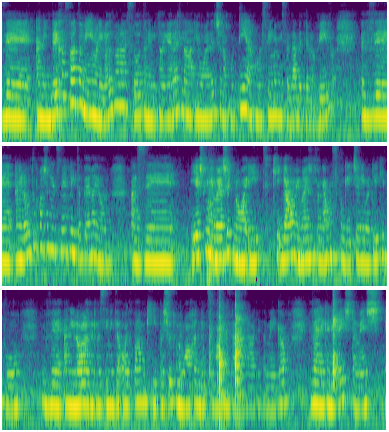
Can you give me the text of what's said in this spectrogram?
ואני די חסרת אונים, אני לא יודעת מה לעשות, אני מתארגנת ליום הולדת של אחותי, אנחנו נוסעים במסעדה בתל אביב ואני לא בטוחה שאני אצליח להתאפר היום. אז אה, יש לי מברשת נוראית, כי גם המברשת וגם הספגית שלי בתיק איפור ואני לא הולכת לשים איתה עוד פעם כי היא פשוט מורחת בצורה מזעזעת את המייקאפ ואני כנראה אשתמש אה,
